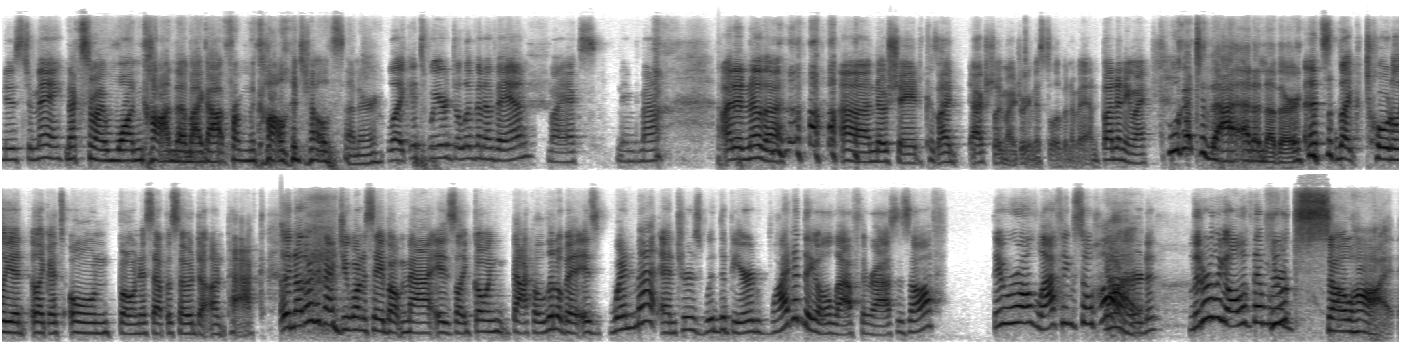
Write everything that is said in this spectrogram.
News to me. Next to my one condom I got from the college health center. Like it's weird to live in a van. My ex named Matt. I didn't know that. uh, no shade, because I actually my dream is to live in a van. But anyway, we'll get to that at another. it's like totally a, like its own bonus episode to unpack. Another thing I do want to say about Matt is like going back a little bit is when Matt enters with the beard, why did they all laugh their asses off? They were all laughing so hard. Yeah. Literally, all of them he were looked so hot.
